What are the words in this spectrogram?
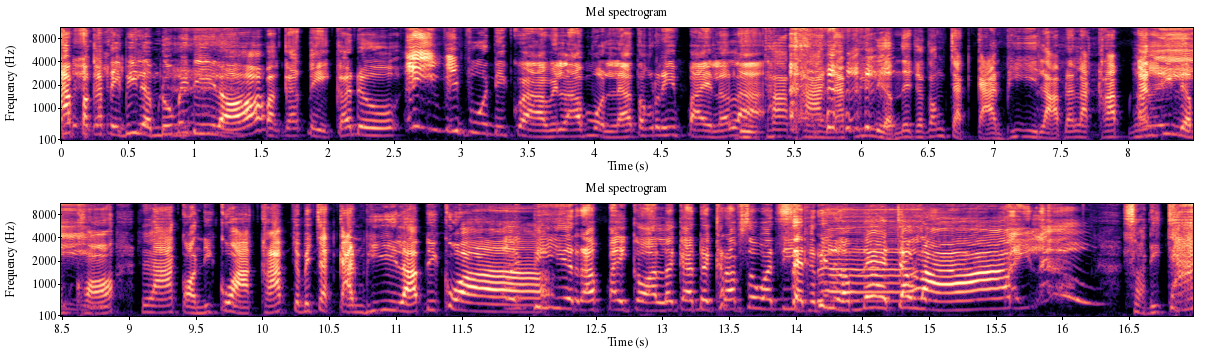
อะปกติพี่เหลือมดูไม่ดีเหรอ ปกติก็ดูเอ้ยไม่พูดดีกว่าเวลาหมดแล้วต้องรีบไปแล้วดูล่ะท่าทางนะพี่เหลือมเนี่ยจะต้องจัดการพี่ยีรับแล้วล่ะครับ งั้นเอ้ยพี่เหลือมขอลาก่อนดีกว่าครับ จะไปจัดการพี่ยีรับดีกว่าเอ้ยพี่รับไปก่อนแล้วกันนะครับ สวัสดีเสร็จครับพี่เหลือมแน่เจ้าหลาไปแล้วสวัสดีจ้า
